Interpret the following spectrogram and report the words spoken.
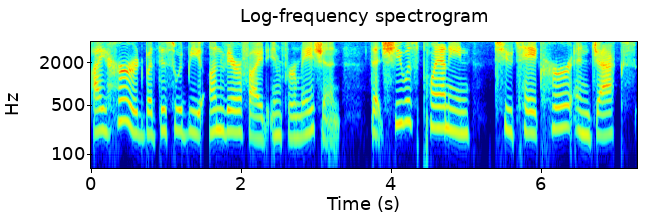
I heard, but this would be unverified information, that she was planning to take her and Jack's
